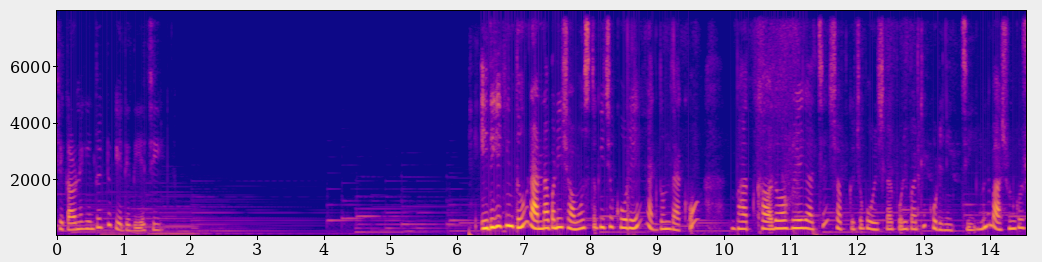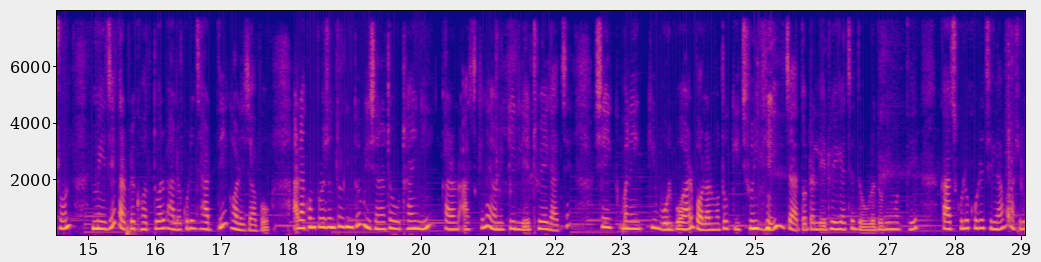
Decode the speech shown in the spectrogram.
সে কারণে কিন্তু একটু কেটে দিয়েছি। এদিকে কিন্তু রান্নাবাড়ি সমস্ত কিছু করে একদম দেখো ভাত খাওয়া দাওয়া হয়ে গেছে সব কিছু পরিষ্কার পরিপাটি করে নিচ্ছি। মানে বাসন কুসন মেজে তারপরে ঘর দুয়ার ভালো করে ঝাড় দিয়ে ঘরে যাব। আর এখন পর্যন্ত কিন্তু বিছানাটা উঠাইনি, কারণ আজকে না অনেকটাই লেট হয়ে গেছে। সেই মানে কি বলব আর বলার মতো কিছুই নেই, যে এতটা লেট হয়ে গেছে দৌড়াদৌড়ির মধ্যে কাজগুলো করেছিলাম। আসলে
